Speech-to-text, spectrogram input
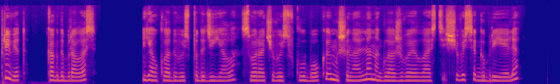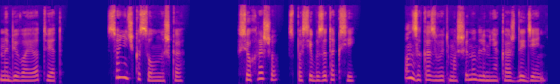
Привет. Как добралась?» Я укладываюсь под одеяло, сворачиваюсь в клубок и, машинально наглаживая ластящегося Габриэля, набиваю ответ. «Сонечка, солнышко, все хорошо, спасибо за такси. Он заказывает машину для меня каждый день,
